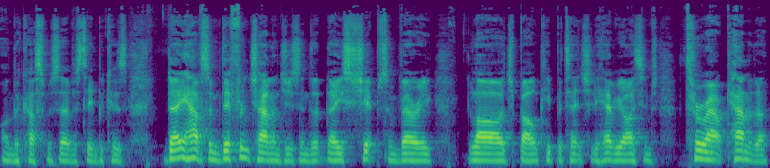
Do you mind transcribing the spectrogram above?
on the customer service team because they have some different challenges in that they ship some very large, bulky, potentially heavy items throughout Canada.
